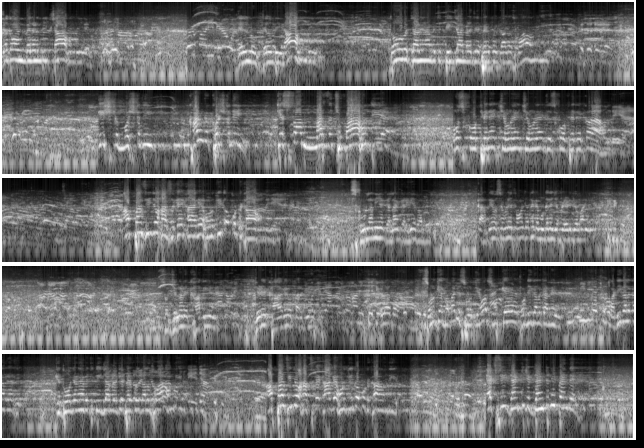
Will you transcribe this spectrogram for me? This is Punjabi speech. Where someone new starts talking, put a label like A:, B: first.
A: ਜਦੋਂ ਮਿਲਣ ਦੀ ਚਾਹ ਹੁੰਦੀ ਹੈ ਦਿਲ ਨੂੰ ਦਿਲ ਦੀ ਰਾਹ ਹੁੰਦੀ ਹੈ ਦੋ ਜਣਿਆਂ ਵਿੱਚ ਤੀਜਾ ਮਿਲ ਜੇ ਫਿਰ ਕੋਈ ਗੱਲ ਸਵਾਹ ਹੁੰਦੀ ਹੈ ਇਸ਼ਕ ਮੁਸ਼ਕ ਦੀ ਖੰਗ ਖੁਸ਼ਕ ਦੀ ਕਿਸ ਤੋਂ ਮਰਜ਼ ਛੁਪਾ ਹੁੰਦੀ ਹੈ ਉਸ ਕੋਠੇ ਨੇ ਚੁਣੇ ਚੁਣੇ ਜਿਸ ਕੋਠੇ ਦੇ ਘਾਹ ਹੁੰਦੀ ਹੈ ਆਪਾਂ ਸੀ ਜੋ ਹੱਸ ਕੇ ਖਾ ਗਏ, ਹੁਣ ਕੀ ਤੋਂ ਕੁੱਟ ਖਾ ਹੁੰਦੀ ਹੈ? ਸਕੂਲਾਂ ਦੀਆਂ ਗੱਲਾਂ ਕਰੀਏ ਬਾਬੇ। ਘਰ ਦੇ ਉਸ ਵੇਲੇ ਪਹੁੰਚ ਜਾਂਦੇ ਕਿ ਮੁੰਡੇ ਦੇ ਚਪੇੜ ਕਿਉਂ ਮਾਰੀ? ਸੋ ਜਿਨ੍ਹਾਂ ਨੇ ਖਾਧੀਆਂ ਜਿਹੜੇ ਖਾ ਗਏ ਉਹ ਕਰ ਗਏ। ਸੁਣ ਕੇ ਬਾਬਾ ਜੀ, ਸੁਣ ਕੇ, ਉਹ ਸੁਣ ਕੇ ਤੁਹਾਡੀ ਗੱਲ ਕਰ ਰਹੇ ਤੁਹਾਡੀ ਗੱਲ ਕਰ ਰਿਹਾ ਸੀ ਕਿ ਦੋ ਜਣਿਆਂ ਵਿੱਚ ਤੀਜਾ ਮਿਲ ਕੇ ਫਿਰ ਕੋਈ ਗੱਲ ਸਵਾਹ ਹੁੰਦੀ ਹੈ? ਆਪਾਂ ਸੀ ਜੋ ਹੱਸ ਕੇ ਖਾ ਕੇ ਹੁਣ ਕੀ ਤੋਂ ਕੁੱਟ ਖਾ ਹੁੰਦੀ ਹੈ? ਐਕਸੀਡੈਂਟ 'ਚ ਡੈਂਟ ਨਹੀਂ ਪੈਂਦੇ।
